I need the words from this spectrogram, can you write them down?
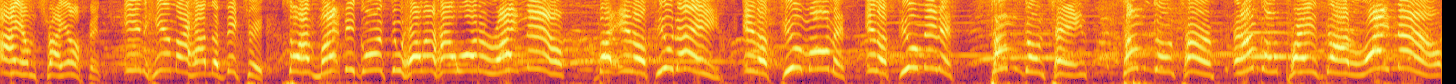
I am triumphant. In him I have the victory. So I might be going through hell and high water right now, but in a few days, in a few moments, in a few minutes, something's going to change, something's going to turn, and I'm going to praise God right now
